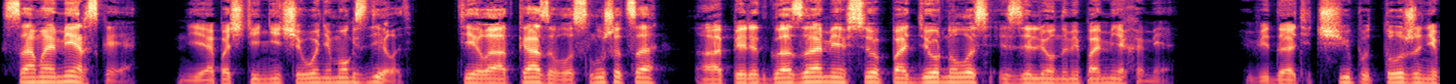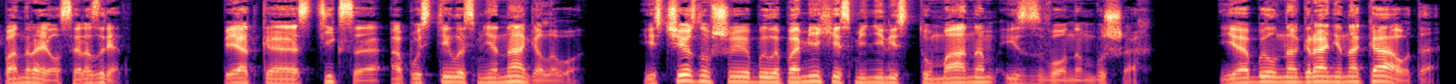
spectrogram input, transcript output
Самое мерзкое. Я почти ничего не мог сделать. Тело отказывалось слушаться, а перед глазами все подернулось зелеными помехами. Видать, Чипу тоже не понравился разряд. Пятка Стикса опустилась мне на голову, Исчезнувшие было помехи сменились туманом и звоном в ушах. Я был на грани нокаута.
